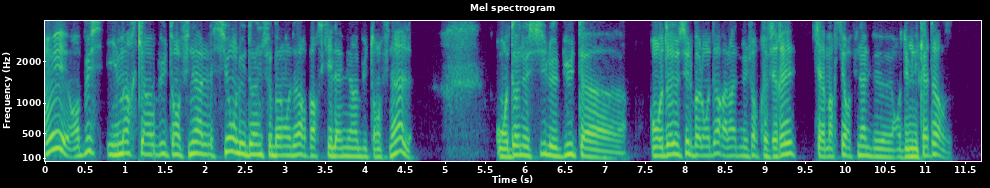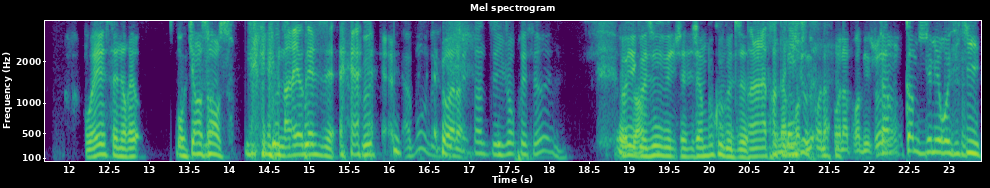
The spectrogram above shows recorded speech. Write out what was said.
Oui, en plus, il marque un but en finale. Si on lui donne ce ballon d'or parce qu'il a mis un but en finale, on donne aussi le but à. On donne aussi le ballon d'or à l'un de mes joueurs préférés qui a marqué en finale de... en 2014. Oui, ça n'aurait aucun sens. Mario Götze. ah bon voilà. C'est un de tes joueurs préférés. Oui, Götze, j'aime beaucoup Götze. On en apprend tous les jours. On, apprend des choses. Comme, comme Jamie Rosicky,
